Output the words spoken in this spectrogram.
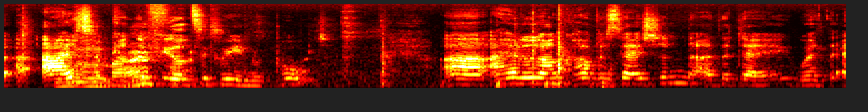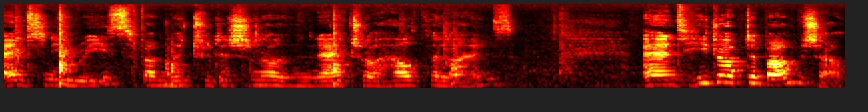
item on the Fields of Green report. Uh, I had a long conversation the other day with Anthony Rees from the Traditional Natural Health Alliance, and he dropped a bombshell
